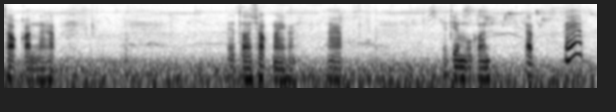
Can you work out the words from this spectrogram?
ช็อคก่อนนะครับเดี๋ยวต่อช็อคใหม่ก่อนนะครับเดี๋ยวเตรียมอุปกรณ์แป๊บแป๊บ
